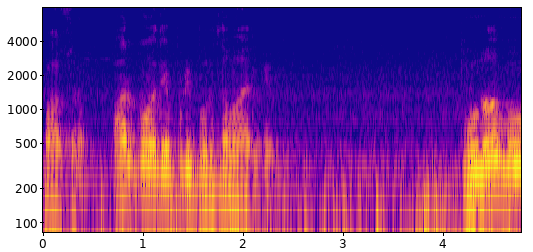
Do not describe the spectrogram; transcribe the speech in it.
பாசுரம். பார்ப்போம் அது எப்படி பொருத்தமாக இருக்கு. புனமோ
